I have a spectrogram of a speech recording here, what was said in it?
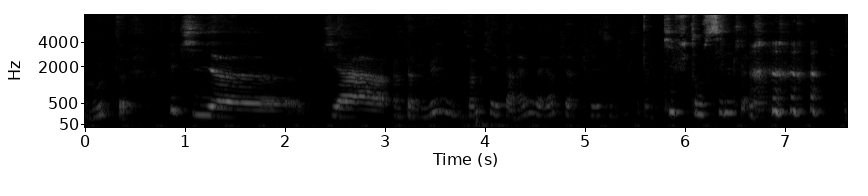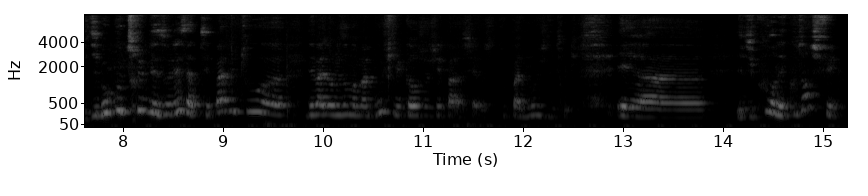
Ruth, et qui, euh, qui a interviewé une femme qui est à Rennes d'ailleurs, qui a créé son truc qui s'appelle Kiffe ton cycle. je dis beaucoup de trucs, désolé, ça c'est pas du tout euh, dévalorisant dans ma bouche, mais quand je sais pas, je, je trouve pas de mots, je dis des trucs. Et, euh, et du coup, en écoutant, je fais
